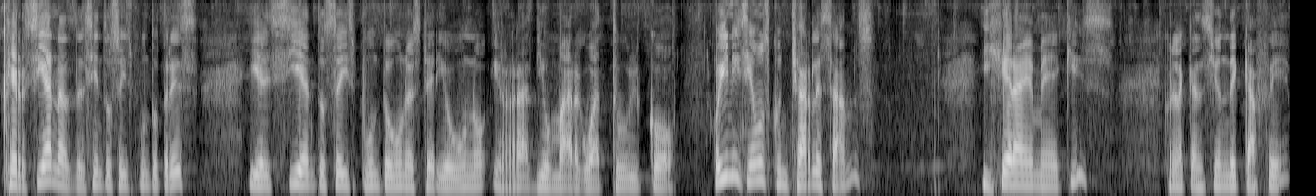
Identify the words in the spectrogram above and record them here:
gercianas del 106.3 y el 106.1 Estéreo 1 y Radio Marguatulco. Hoy iniciamos con Charles Sams y Gera MX con la canción de Café,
